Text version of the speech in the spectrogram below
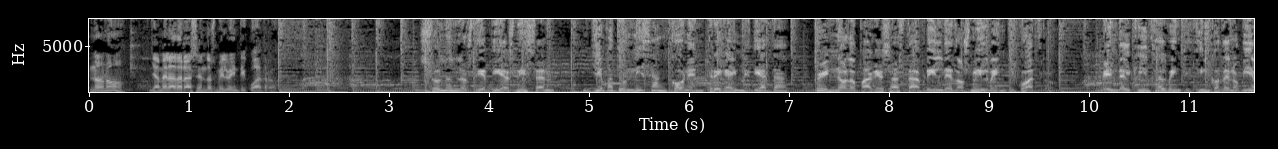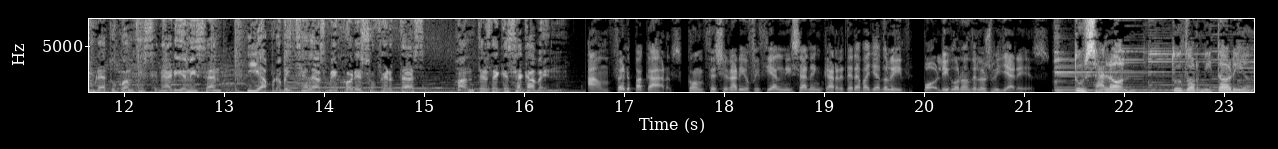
No, no, ya me la darás en 2024. Solo en los 10 días Nissan, llévate un Nissan con entrega inmediata y no lo pagues hasta abril de 2024. Vende el 15 al 25 de noviembre a tu concesionario Nissan y aprovecha las mejores ofertas antes de que se acaben. Anferpa Cars, concesionario oficial Nissan en carretera Valladolid, Polígono de los Villares. Tu salón, tu dormitorio,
